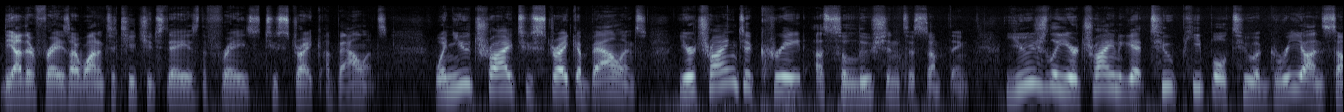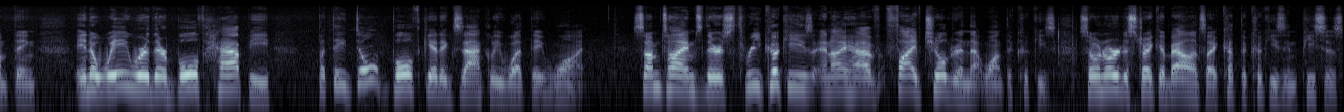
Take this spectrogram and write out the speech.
The other phrase I wanted to teach you today is the phrase to strike a balance. When you try to strike a balance, you're trying to create a solution to something usually you're trying to get two people to agree on something in a way where they're both happy, but they don't both get exactly what they want. Sometimes there's three cookies and I have five children that want the cookies. So in order to strike a balance, I cut the cookies in pieces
